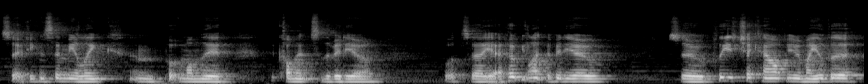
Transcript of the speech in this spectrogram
So if you can send me a link and put them on the, the comments of the video. But uh, yeah, I hope you liked the video. So please check out you know my other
